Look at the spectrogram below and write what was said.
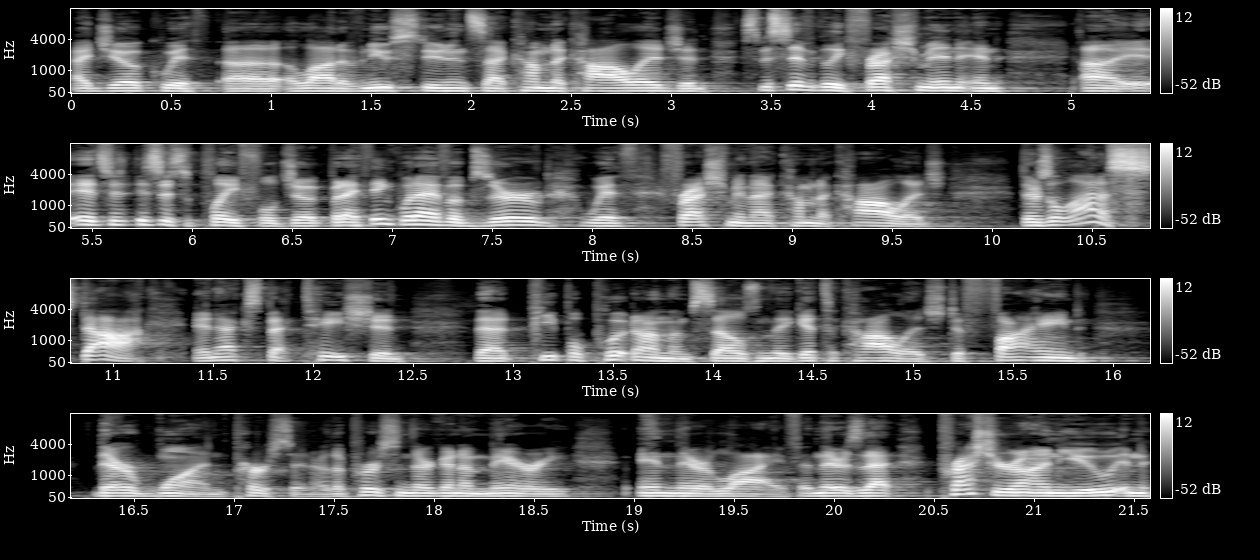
I joke with uh, a lot of new students that come to college, and specifically freshmen, and uh, it's, it's just a playful joke. But I think what I've observed with freshmen that come to college, there's a lot of stock and expectation that people put on themselves when they get to college to find their one person or the person they're going to marry in their life. And there's that pressure on you. And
